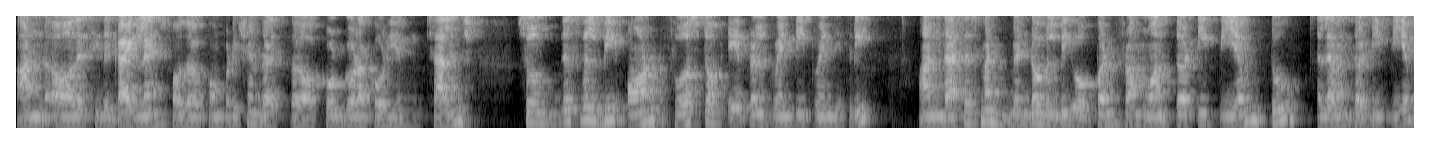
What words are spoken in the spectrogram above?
And uh, let's see the guidelines for the competition. That's the code goda coding challenge. So this will be on 1st of april 2023 and the assessment window will be open from 1:30 pm to 11:30 pm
